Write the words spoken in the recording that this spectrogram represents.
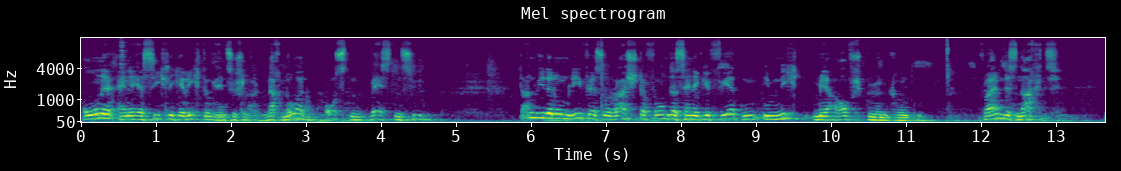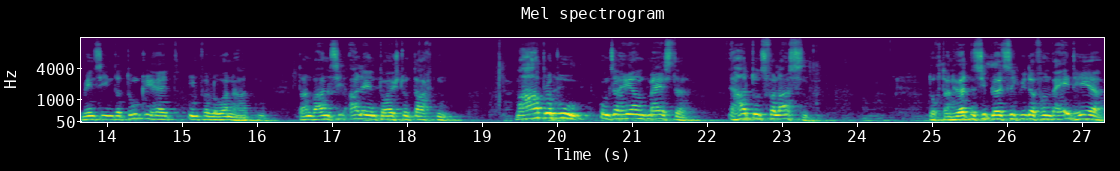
ohne eine ersichtliche Richtung einzuschlagen, nach Norden, Osten, Westen, Süden. Dann wiederum lief er so rasch davon, dass seine Gefährten ihn nicht mehr aufspüren konnten. Vor allem des Nachts, wenn sie in der Dunkelheit ihn verloren hatten. Dann waren sie alle enttäuscht und dachten, Mahaprabhu, unser Herr und Meister, er hat uns verlassen. Doch dann hörten sie plötzlich wieder von weit her,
